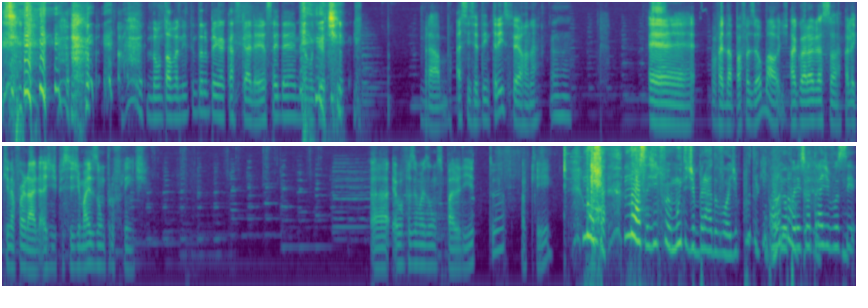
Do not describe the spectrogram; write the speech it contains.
Não tava nem tentando pegar cascalha, essa é ideia mesmo que eu tinha. Brabo. Assim, você tem três ferros, né? Aham. É. Vai dar pra fazer o balde. Agora olha só, olha aqui na fornalha. A gente precisa de mais um pro flint. Ah, eu vou fazer mais uns palitos. Ok. Nossa, nossa, a gente foi muito de brado, Void. Puta que pariu, apareceu atrás de você.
